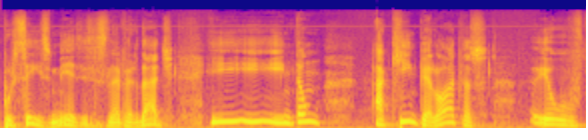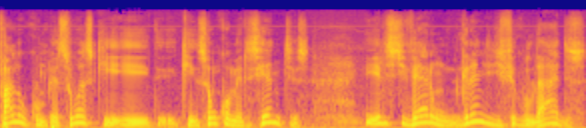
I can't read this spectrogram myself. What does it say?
por seis meses, não é verdade? E então, aqui em Pelotas, eu falo com pessoas que, que são comerciantes e eles tiveram grandes dificuldades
